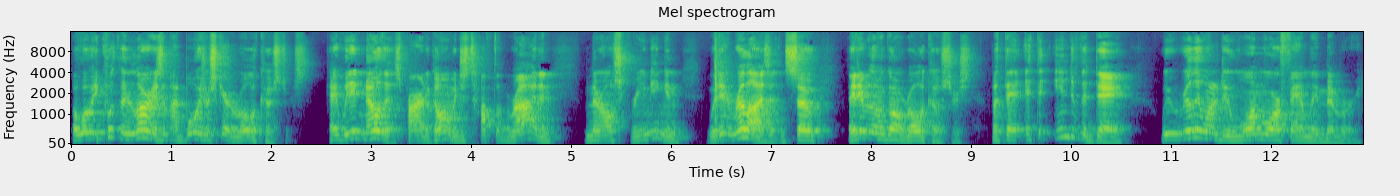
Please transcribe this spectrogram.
But what we quickly learned is that my boys are scared of roller coasters. Okay, we didn't know this prior to going. We just hopped on the ride and, and they're all screaming and we didn't realize it. And so they didn't really want to go on roller coasters. But at the end of the day, we really want to do one more family memory.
